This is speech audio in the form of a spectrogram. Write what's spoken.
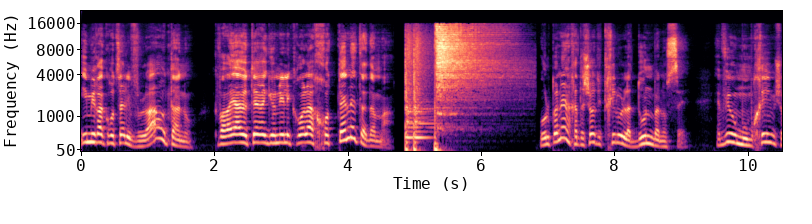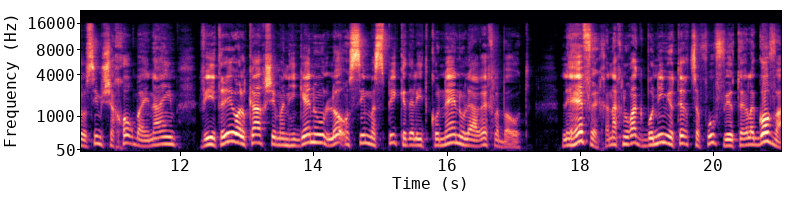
אם היא רק רוצה לבלוע אותנו, כבר היה יותר הגיוני לקרוא לה חותנת אדמה. באולפני החדשות התחילו לדון בנושא. הביאו מומחים שעושים שחור בעיניים והתריעו על כך שמנהיגינו לא עושים מספיק כדי להתכונן ולהיערך לבאות. להפך, אנחנו רק בונים יותר צפוף ויותר לגובה,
